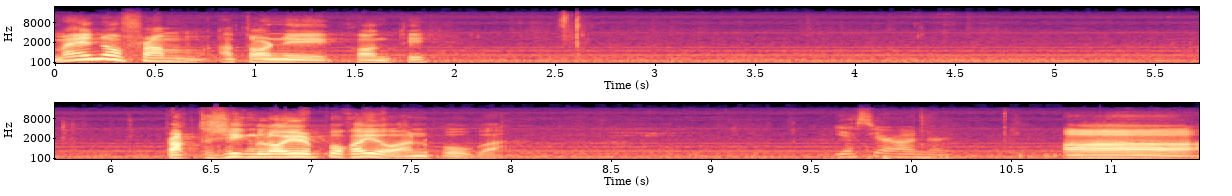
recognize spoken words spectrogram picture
May I know from Attorney Conti? Practicing lawyer po kayo, ano po ba? Yes, Your Honor. Uh,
